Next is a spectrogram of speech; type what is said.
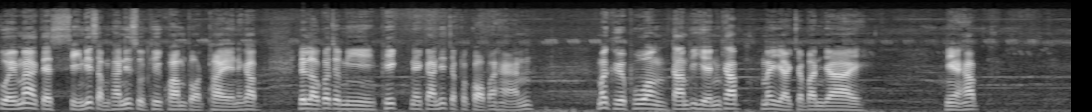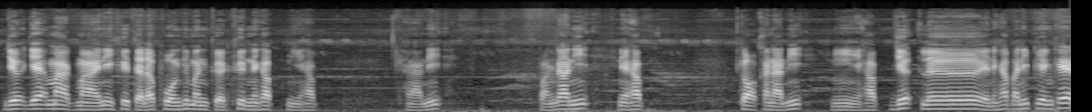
สวยมากแต่สิ่งที่สำคัญที่สุดคือความปลอดภัยนะครับ และเราก็จะมีพริกในการที่จะประกอบอาหาร มะเขือพวงตามที่เห็นครับ ไม่อยากจะบรรยายเนี่ยครับ เยอะแยะมากมายนี่คือแต่ละพวงที่มันเกิดขึ้นนะครับนี่ครับ ขนาดนี้ฝั่งด้านนี้เนี่ยครับเกาะขนาดนี้นี่ครับ เยอะเลยนะครับ อันนี้เพียงแค่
